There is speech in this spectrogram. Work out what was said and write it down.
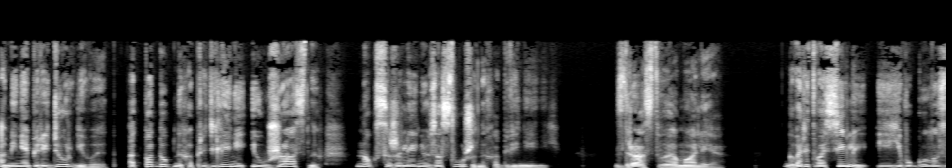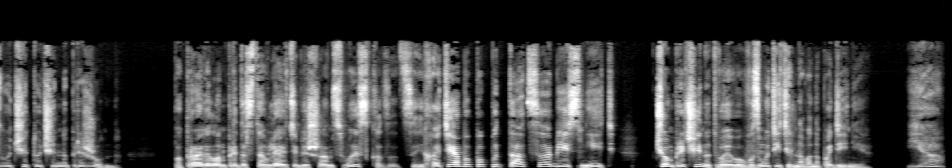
а меня передергивает от подобных определений и ужасных, но, к сожалению, заслуженных обвинений. «Здравствуй, Амалия», — говорит Василий, и его голос звучит очень напряженно. «По правилам предоставляю тебе шанс высказаться и хотя бы попытаться объяснить, в чем причина твоего возмутительного нападения». «Я...»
